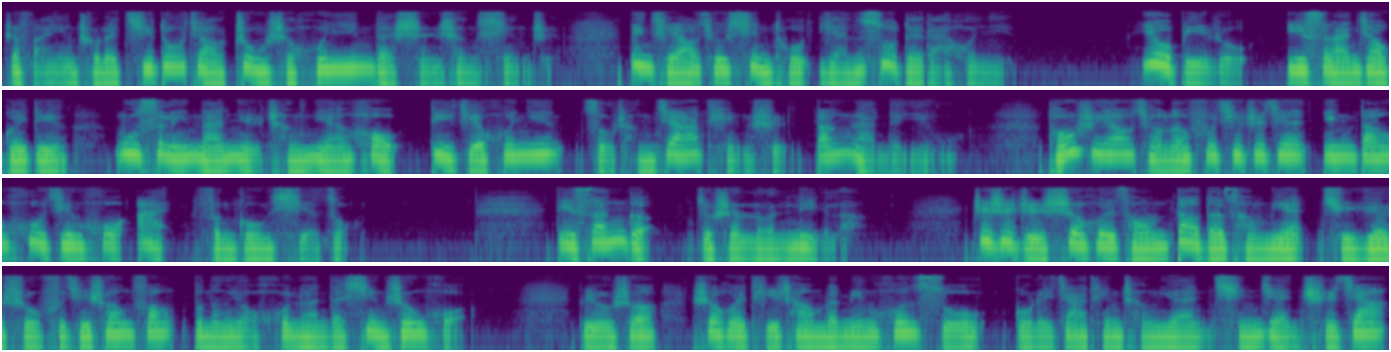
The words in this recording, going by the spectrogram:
这反映出了基督教重视婚姻的神圣性质，并且要求信徒严肃对待婚姻。又比如，伊斯兰教规定，穆斯林男女成年后缔结婚姻、组成家庭是当然的义务，同时要求呢夫妻之间应当互敬互爱、分工协作。第三个就是伦理了，这是指社会从道德层面去约束夫妻双方不能有混乱的性生活。比如说，社会提倡文明婚俗，鼓励家庭成员勤俭持家，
